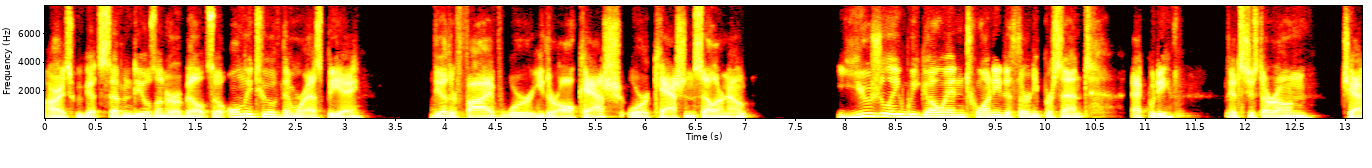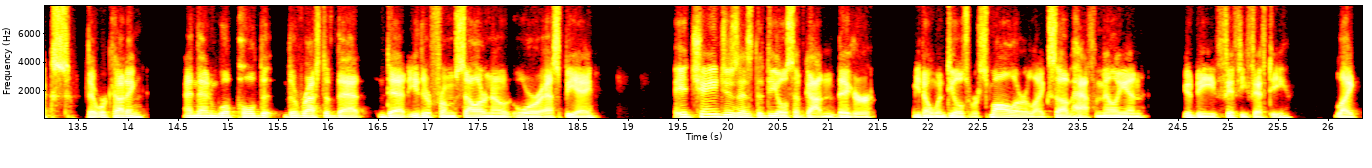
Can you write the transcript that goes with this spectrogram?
All right, so we've got seven deals under our belt. So only two of them were SBA. The other five were either all cash or cash and seller note. Usually we go in 20 to 30% equity. It's just our own checks that we're cutting. And then we'll pull the rest of that debt either from seller note or SBA. It changes as the deals have gotten bigger. You know, when deals were smaller, like sub half a million, it'd be 50 50, like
